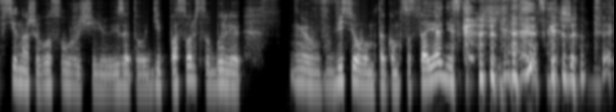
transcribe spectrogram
все наши госслужащие из этого дип-посольства были в веселом таком состоянии, скажем, скажем так.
